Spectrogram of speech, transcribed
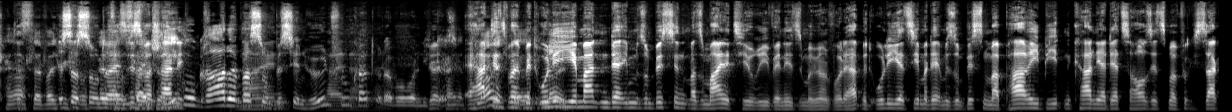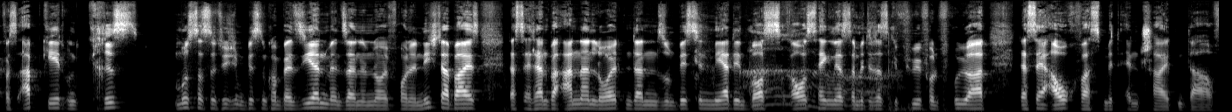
Keine Ahnung, vielleicht, weil ich Ist das so dein, ist wahrscheinlich- Ego gerade, was so Nein. ein bisschen Höhenflug Nein, hat? nein, Oder woran liegt das? Er hat jetzt mal mit. Uli jemanden, der ihm so ein bisschen, also meine Theorie, wenn ihr jetzt mal hören wollt, er hat mit Uli jetzt jemanden, der ihm so ein bisschen mal Pari bieten kann, ja, der zu Hause jetzt mal wirklich sagt, was abgeht und Chris muss das natürlich ein bisschen kompensieren, wenn seine neue Freundin nicht dabei ist, dass er dann bei anderen Leuten dann so ein bisschen mehr den Boss Ah. raushängen lässt, damit er das Gefühl von früher hat, dass er auch was mitentscheiden darf.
